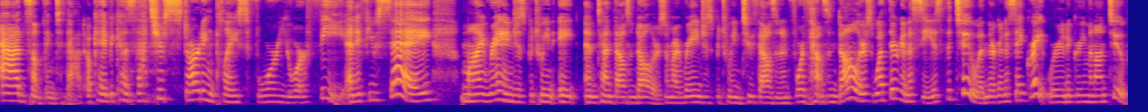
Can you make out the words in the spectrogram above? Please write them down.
add something to that, okay? Because that's your starting place for your fee. And if you say my range is between eight and ten thousand dollars, or my range is between two thousand and four thousand dollars, what they're going to see is the two, and they're going to say, "Great, we're in agreement on two.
